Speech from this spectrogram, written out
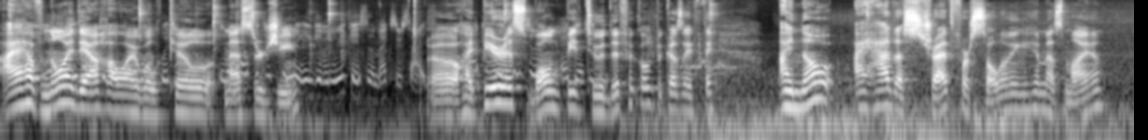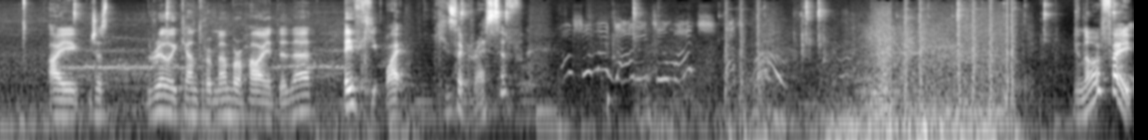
I have no idea how I will kill Master Gee. Uh, Hyperius won't be too difficult because I think... I know I had a strat for soloing him as Maya. I just really can't remember how I did that. If he... Why? He's aggressive? You know, if I...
